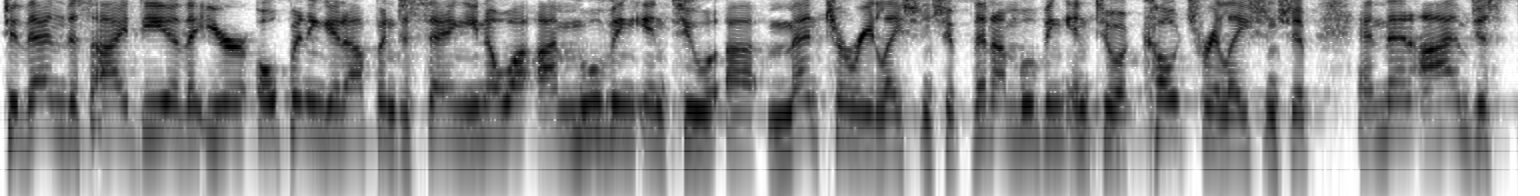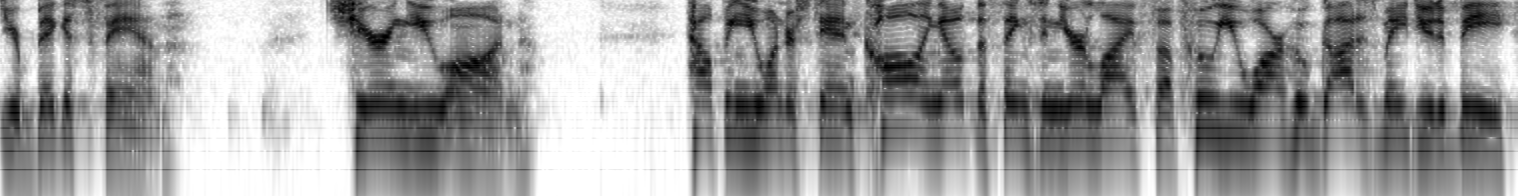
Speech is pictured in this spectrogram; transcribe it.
to then this idea that you're opening it up into saying, you know what? I'm moving into a mentor relationship. Then I'm moving into a coach relationship. And then I'm just your biggest fan, cheering you on helping you understand, calling out the things in your life of who you are, who God has made you to be.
